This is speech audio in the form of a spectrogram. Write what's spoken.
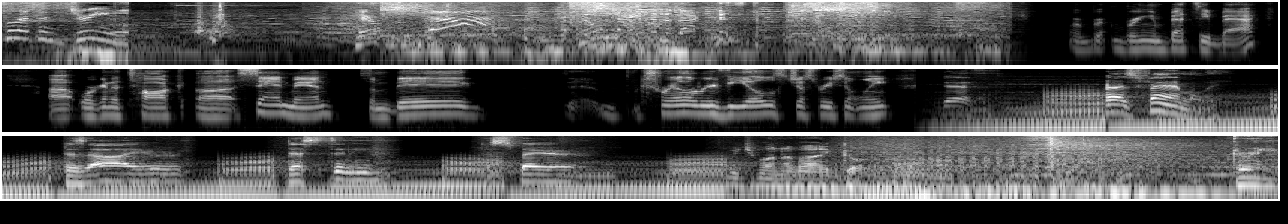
Pleasant dreams. We're bringing Betsy back. Uh, we're gonna talk uh, Sandman. Some big trailer reveals just recently. Death has family, desire, destiny, despair, Which one have I got? dream.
